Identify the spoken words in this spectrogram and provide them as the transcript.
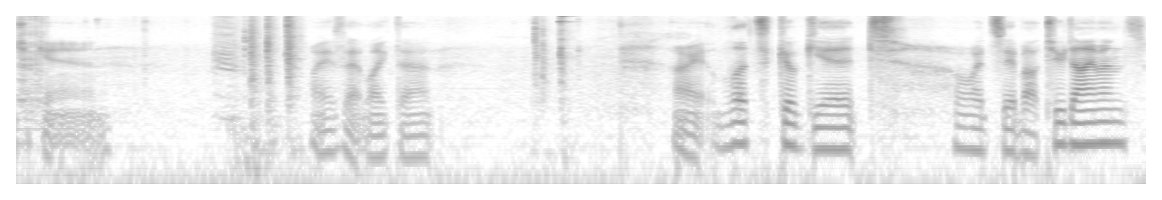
Chicken. Why is that like that? Alright, let's go get, oh, I'd say about two diamonds.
